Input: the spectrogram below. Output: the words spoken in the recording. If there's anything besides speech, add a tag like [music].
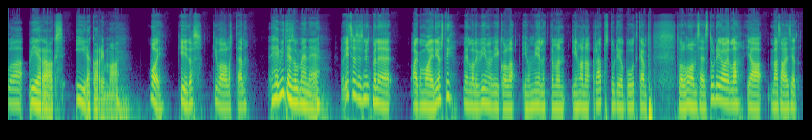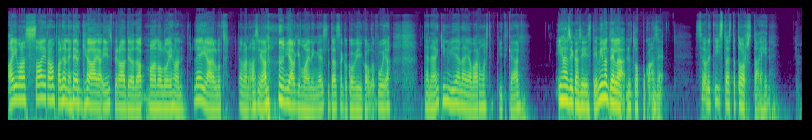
Tervetuloa vieraaksi Iida Karimaa. Moi, kiitos. Kiva olla täällä. Hei, miten sul menee? No itse asiassa nyt menee aika mainiosti. Meillä oli viime viikolla ihan mielettömän ihana Rap Studio Bootcamp tuolla huomiseen studioilla ja mä sain sieltä aivan sairaan paljon energiaa ja inspiraatiota. Mä oon ollut ihan leijaillut tämän asian [laughs] jälkimainingeissa tässä koko viikonlopun ja tänäänkin vielä ja varmasti pitkään. Ihan sikasiistiä. Milloin teillä nyt loppukaan se se oli tiistaista torstaihin.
